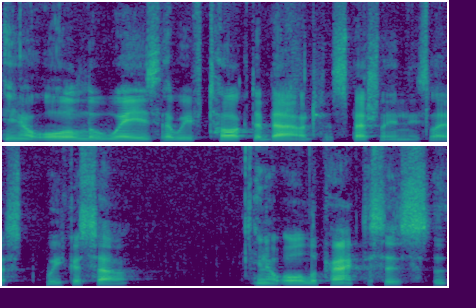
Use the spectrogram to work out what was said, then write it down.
You know, all the ways that we've talked about, especially in these last week or so, you know, all the practices, the,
